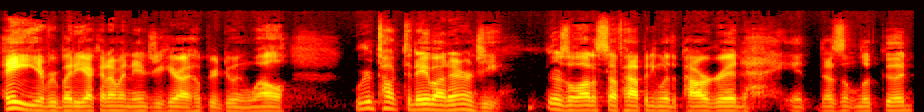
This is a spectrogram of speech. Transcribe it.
Hey, everybody, Economic Ninja here. I hope you're doing well. We're going to talk today about energy. There's a lot of stuff happening with the power grid. It doesn't look good.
